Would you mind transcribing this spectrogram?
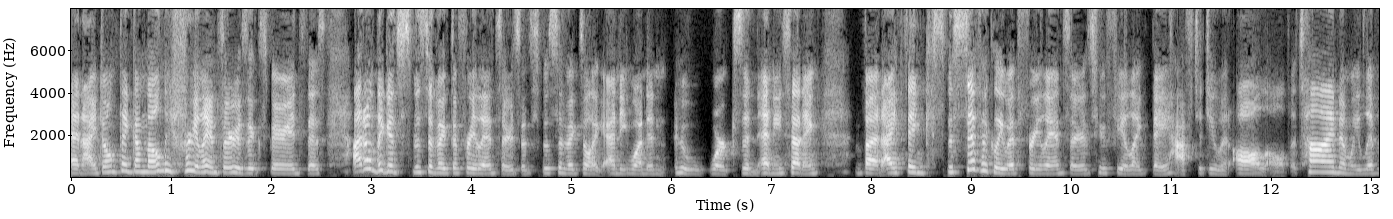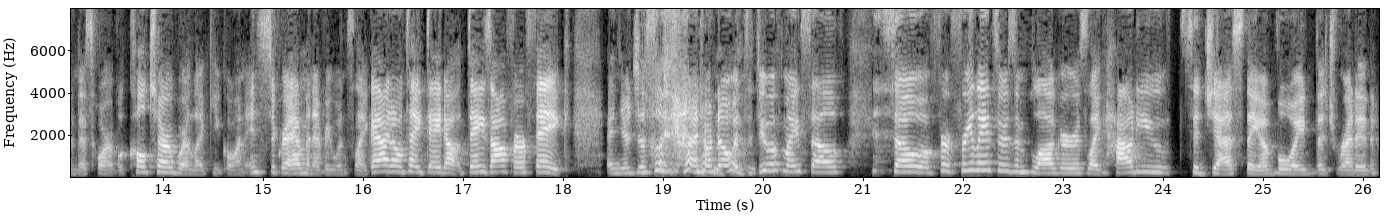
and I don't think I'm the only freelancer who's experienced this. I don't think it's specific to freelancers, it's specific to like anyone in, who works in any setting. But I think specifically with freelancers who feel like they have to do it all all the time. And we live in this horrible culture where like you go on Instagram and everyone's like, I don't take day days off or fake. And you're just like, I don't know what to do with myself. So for freelancers and bloggers, like, how do you suggest they avoid the dreaded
